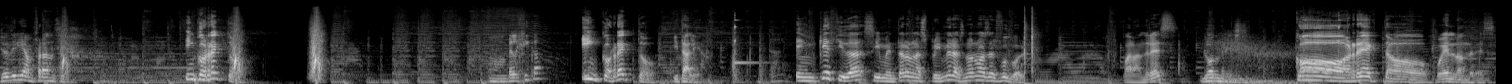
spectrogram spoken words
Yo diría en Francia. Incorrecto. ¿Bélgica? Incorrecto. Italia. Italia. ¿En qué ciudad se inventaron las primeras normas del fútbol? Para Andrés. Londres. Correcto. Fue en Londres.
